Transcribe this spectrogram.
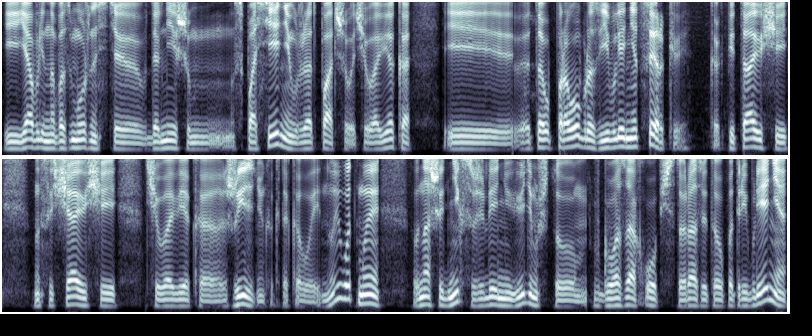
и явлена возможность э, в дальнейшем спасения уже от падшего человека. И это прообраз явления церкви, как питающий, насыщающий человека жизнью как таковой. Ну и вот мы в наши дни, к сожалению, видим, что в глазах общества развитого потребления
